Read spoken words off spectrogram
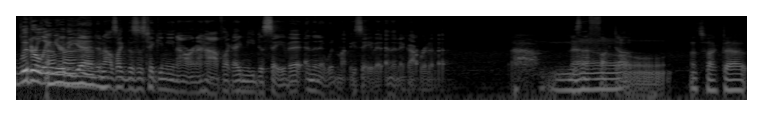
literally I'm near the end, having- and I was like, "This is taking me an hour and a half. Like, I need to save it," and then it wouldn't let me save it, and then it got rid of it. Oh no that fucked up? that's fucked up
